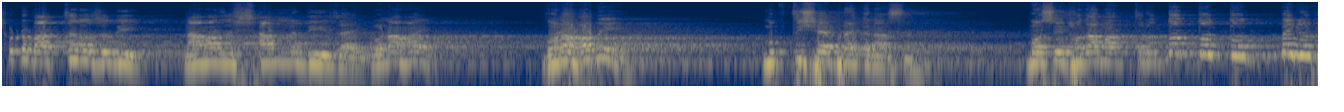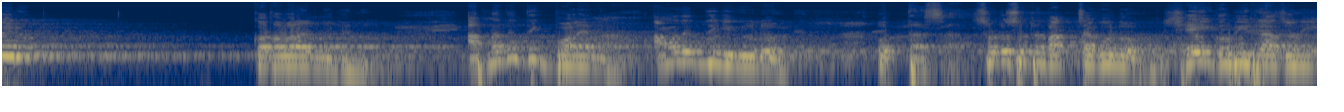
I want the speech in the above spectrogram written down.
ছোট বাচ্চারা যদি নামাজের সামনে দিয়ে যায়, গোনা হয়? গোনা হবে? মুক্তি সাহেবরা এখানে আছেন? বসে ঢোকা মাত্র কথা বলেন না কেন? আপনাদের দিক বলে না, আমাদের দিক এগুলো অত্যাচার। ছোট ছোট বাচ্চাগুলো সেই গভীর রাজনী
